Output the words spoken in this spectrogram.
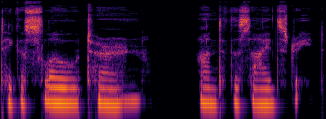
take a slow turn onto the side street.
